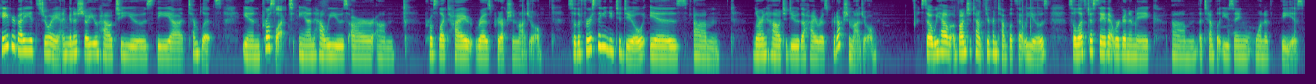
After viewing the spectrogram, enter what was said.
Hey everybody, it's Joy. I'm going to show you how to use the uh, templates in ProSelect and how we use our um, ProSelect High Res Production module. So the first thing you need to do is um, learn how to do the High Res Production module. So we have a bunch of temp different templates that we use. So let's just say that we're going to make um, a template using one of these.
